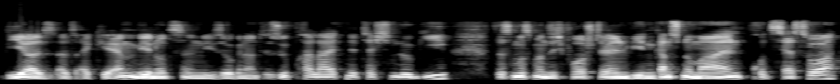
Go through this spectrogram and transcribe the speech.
wir als, als IQM, wir nutzen die sogenannte supraleitende Technologie. Das muss man sich vorstellen wie einen ganz normalen Prozessor,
